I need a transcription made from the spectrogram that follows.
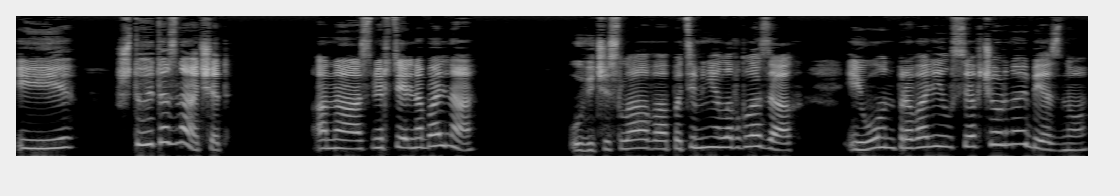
«И? Что это значит?» «Она смертельно больна». У Вячеслава потемнело в глазах, и он провалился в черную бездну.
